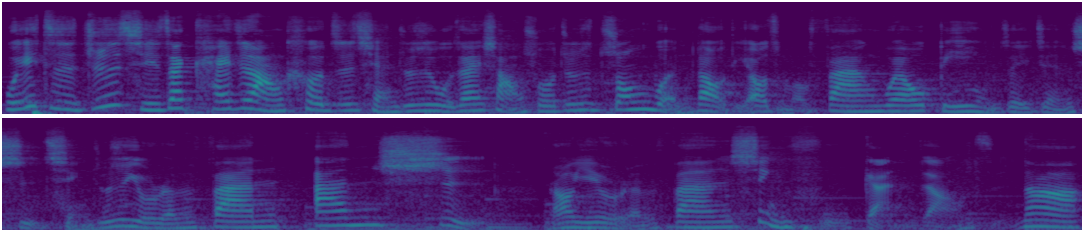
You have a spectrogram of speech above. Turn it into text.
我一直就是，其实，在开这堂课之前，就是我在想说，就是中文到底要怎么翻 well being 这件事情，就是有人翻安适，然后也有人翻幸福感这样子。那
